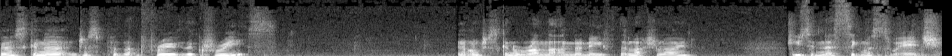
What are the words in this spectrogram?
first gonna just put that through the crease. And I'm just gonna run that underneath the lash line. Using the Sigma switch,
